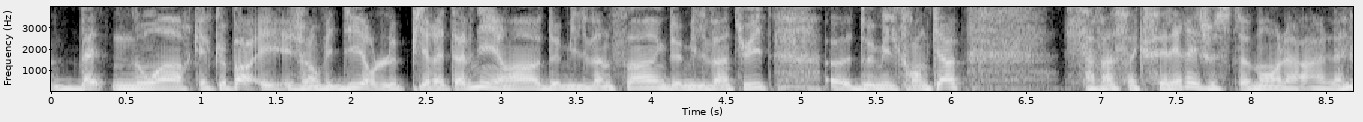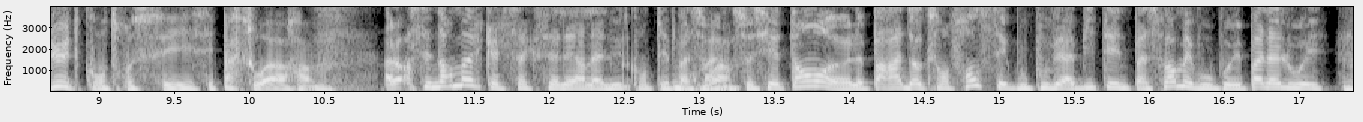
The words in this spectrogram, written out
bête noire quelque part. Et j'ai envie de dire, le pire est à venir. Hein, 2025, 2028, euh, 2034. Ça va s'accélérer justement la, la lutte contre ces, ces passoires. Alors c'est normal qu'elle s'accélère la lutte contre les passoires. Normal. Ceci étant, euh, le paradoxe en France, c'est que vous pouvez habiter une passoire, mais vous pouvez pas la louer. Mmh.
